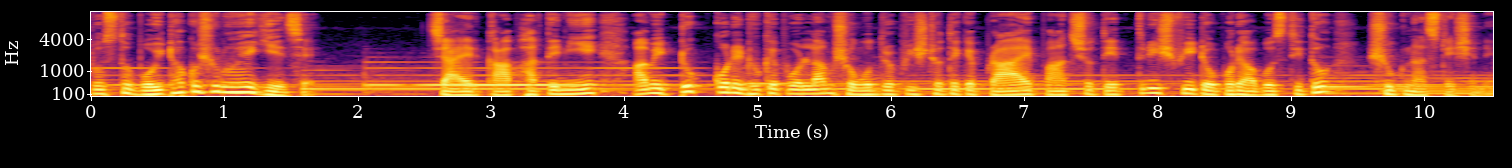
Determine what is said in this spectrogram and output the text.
প্রস্ত বৈঠকও শুরু হয়ে গিয়েছে। চায়ের কাপ হাতে নিয়ে আমি টুক করে ঢুকে পড়লাম সমুদ্রপৃষ্ঠ থেকে প্রায় পাঁচশো তেত্রিশ ফিট ওপরে অবস্থিত শুকনা স্টেশনে।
